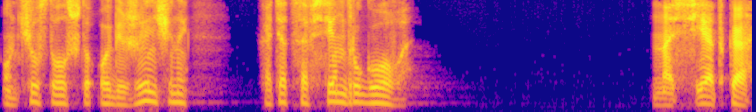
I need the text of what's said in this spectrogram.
Он чувствовал, что обе женщины хотят совсем другого — «Наседка!»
